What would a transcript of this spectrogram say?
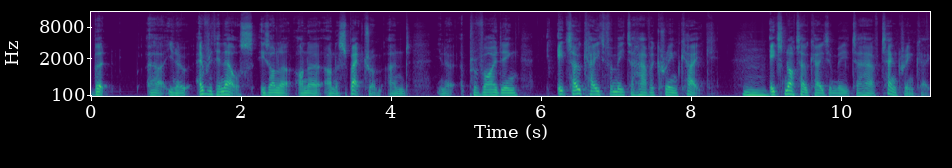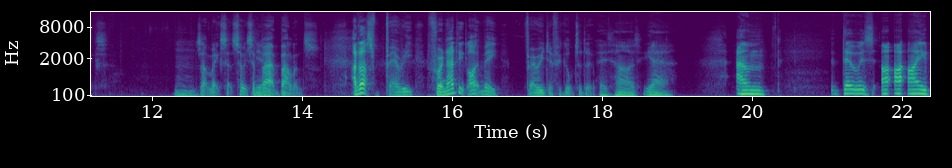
But uh, you know, everything else is on a on a on a spectrum, and you know, providing it's okay for me to have a cream cake. It's not okay to me to have ten cream cakes. Does that make sense? So it's Yeah. about balance, and that's very for an addict like me very difficult to do. It's hard, yeah. Um, there was I, I, I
